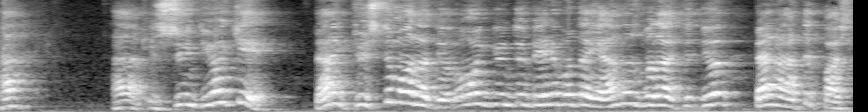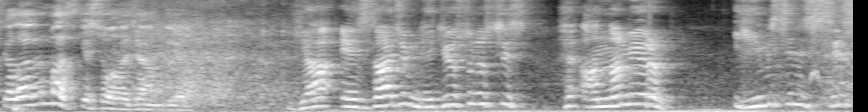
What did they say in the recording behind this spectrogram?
Ha? Ha üstün diyor ki ben küstüm ona diyor. 10 gündür beni burada yalnız bıraktı diyor. Ben artık başkalarının maskesi olacağım diyor. Ya eczacım ne diyorsunuz siz? Anlamıyorum. İyi misiniz siz?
